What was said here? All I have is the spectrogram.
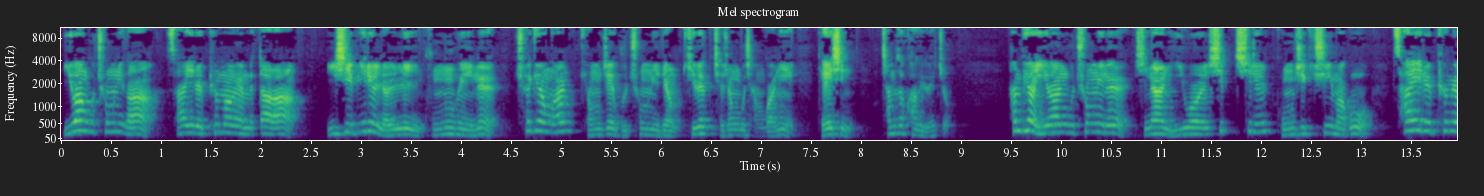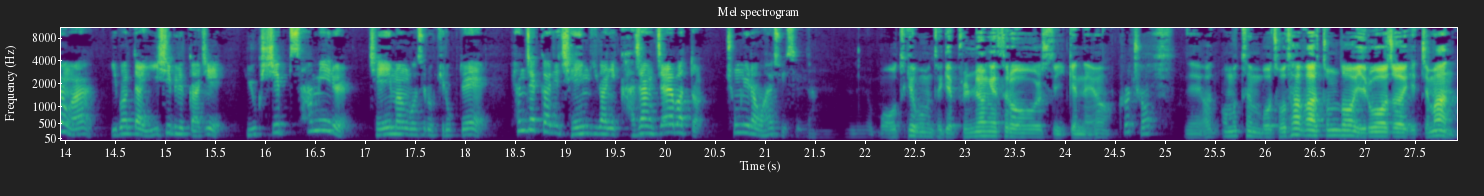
이완구 총리가 사의를 표명함에 따라 21일 열린 국무회의는 최경환 경제부총리 겸 기획재정부 장관이 대신 참석하기도 했죠. 한편 이완구 총리는 지난 2월 17일 공식 취임하고 사의를 표명한 이번 달 20일까지 63일을 재임한 것으로 기록돼 현재까지 재임 기간이 가장 짧았던 총리라고 할 수 있습니다. 뭐 어떻게 보면 되게 불명예스러울 수 있겠네요. 그렇죠. 네, 어- 아무튼 뭐 조사가 좀 더 이루어져야겠지만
